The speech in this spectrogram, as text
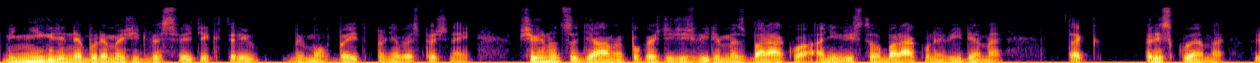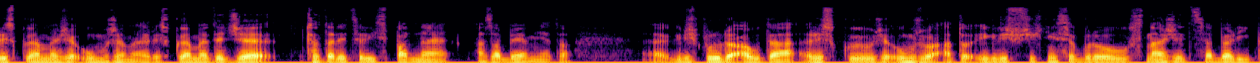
My nikdy nebudeme žít ve světě, který by mohl být plně bezpečný. Všechno, co děláme, pokaždé, když vyjdeme z baráku a ani když z toho baráku nevídeme, tak riskujeme. Riskujeme, že umřeme. Riskujeme teď, že to tady celý spadne a zabije mě to. Eh, když půjdu do auta, riskuju, že umřu a to i když všichni se budou snažit sebe líp.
